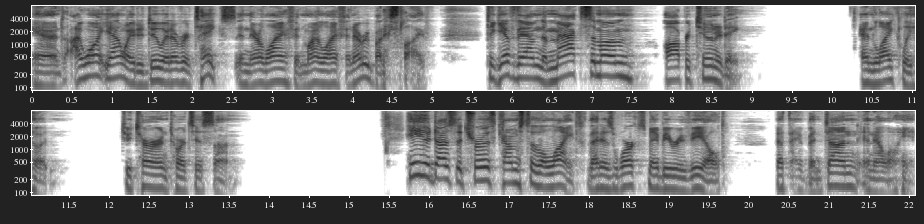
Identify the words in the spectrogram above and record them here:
And I want Yahweh to do whatever it takes in their life, in my life, in everybody's life, to give them the maximum opportunity and likelihood to turn towards his son. He who does the truth comes to the light, that his works may be revealed, that they have been done in Elohim.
